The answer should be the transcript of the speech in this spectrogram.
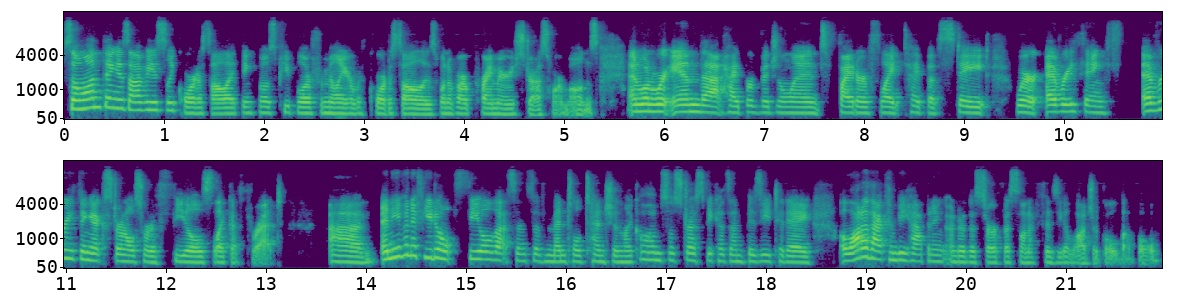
So, one thing is obviously cortisol. I think most people are familiar with cortisol as one of our primary stress hormones. And when we're in that hypervigilant fight or flight type of state where everything everything external sort of feels like a threat um, and even if you don't feel that sense of mental tension, like, oh, I'm so stressed because I'm busy today, a lot of that can be happening under the surface on a physiological level.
